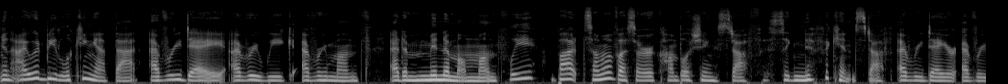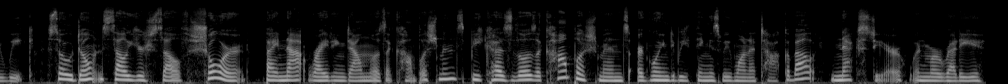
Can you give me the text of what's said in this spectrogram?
And I would be looking at that every day, every week, every month, at a minimum monthly. But some of us are accomplishing stuff, significant stuff, every day or every week. So don't sell yourself short by not writing down those accomplishments because those accomplishments are going to be things we want to talk about next year when we're ready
